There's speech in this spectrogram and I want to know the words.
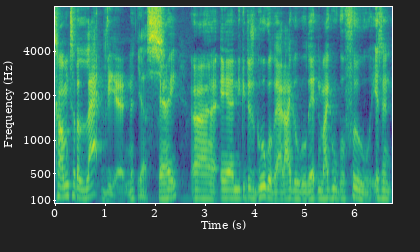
come to the Latvian. Yes. Okay? Uh, and you could just Google that. I Googled it, and my Google foo isn't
